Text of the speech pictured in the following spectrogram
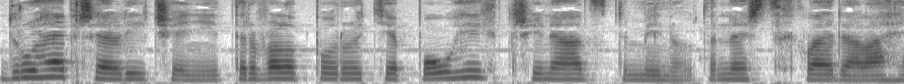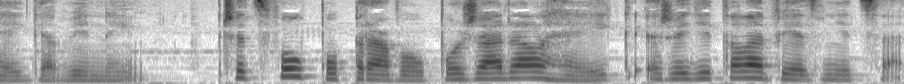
Druhé přelíčení trvalo po rotě pouhých 13 minut, než shledala Heiga vinným. Před svou popravou požádal Haig ředitele věznice,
